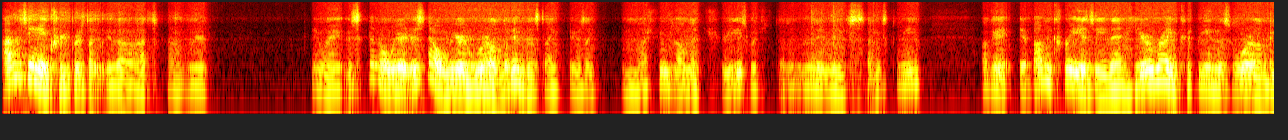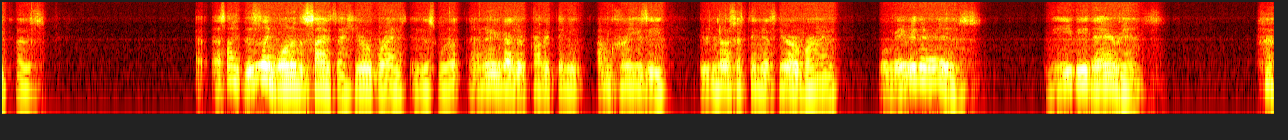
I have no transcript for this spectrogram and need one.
I haven't seen any creepers lately, though. That's kind of weird. Anyway, this is kind of weird. This is a weird world. Look at this. Like, there's like mushrooms on the trees, which doesn't really make sense to me. Okay, if I'm crazy, then Herobrine could be in this world because that's like this is like one of the signs that Herobrine is in this world. And I know you guys are probably thinking I'm crazy. There's no such thing as Herobrine. Well, maybe there is. Maybe there is.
